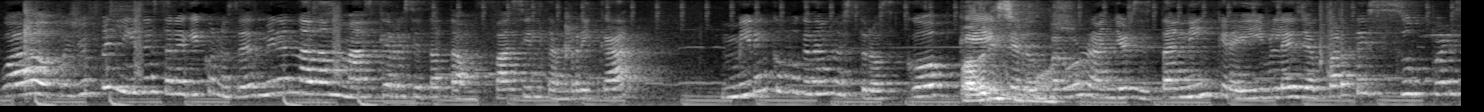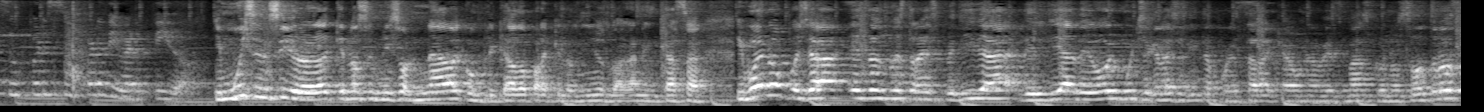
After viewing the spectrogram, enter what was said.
Wow, pues yo feliz de estar aquí con ustedes. Miren nada más qué receta tan fácil, tan rica. Miren cómo quedan nuestros cupcakes de los Power Rangers. Están increíbles y aparte súper, súper, súper divertido. Y muy sencillo, la verdad que no se me hizo nada complicado para que los niños lo hagan en casa. Y bueno, pues ya esta es nuestra despedida del día de hoy. Muchas gracias Anita por estar acá una vez más con nosotros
